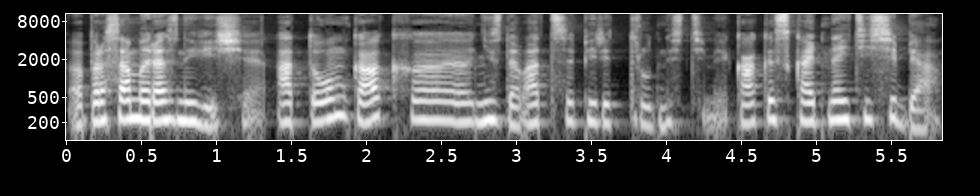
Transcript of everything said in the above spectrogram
э, про самые разные вещи. О том, как э, не сдаваться перед трудностями, как искать найти себя,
